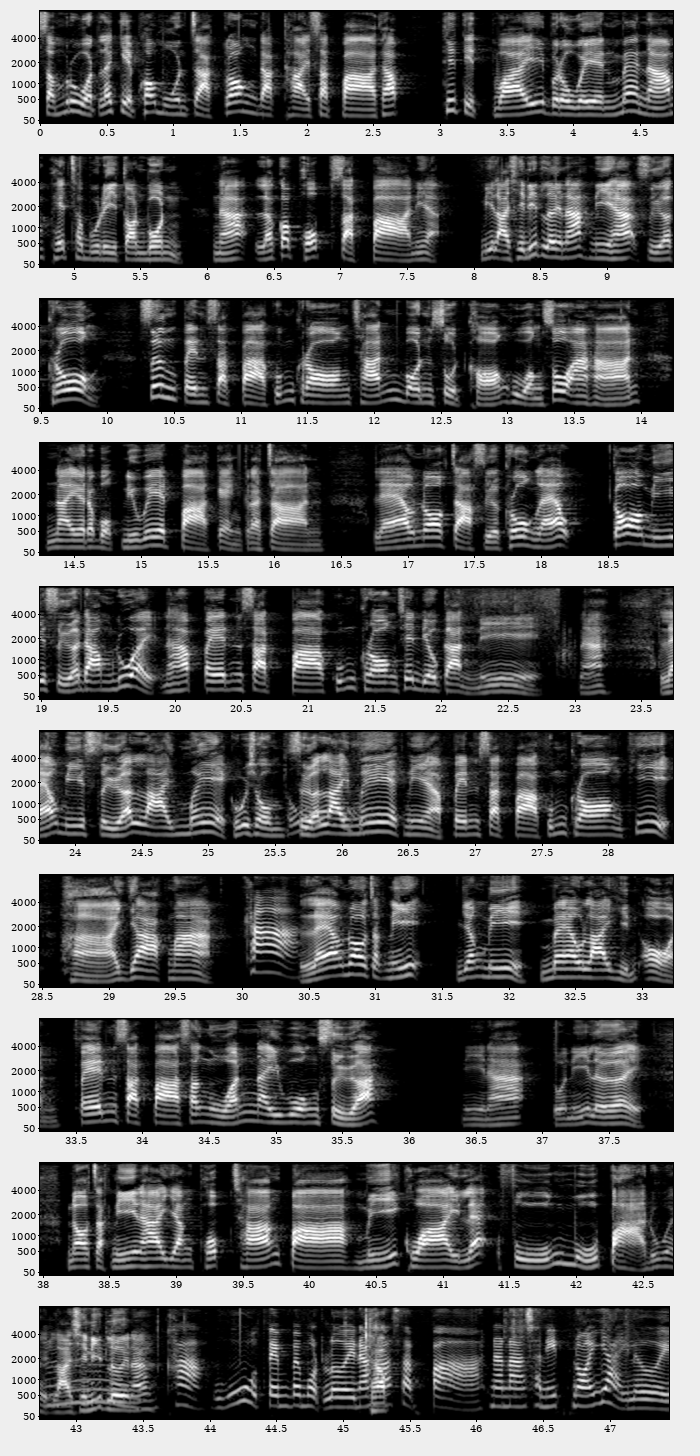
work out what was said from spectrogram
สำรวจและเก็บข้อมูลจากกล้องดักถ่ายสัตว์ป่าครับที่ติดไว้บริเวณแม่น้ำเพชรบุรีตอนบน นะแล้วก็พบสัตว์ป่าเนี่ยมีหลายชนิดเลยนะนี่ฮะเสือโคร่งซึ่งเป็นสัตว์ป่าคุ้มครองชั้นบนสุดของห่วงโซ่อาหาร ในระบบนิเวศป่าแก่งกระจาน แล้วนอกจากเสือโคร่งแล้ว ก็มีเสือดำด้วยนะครับเป็นสัตว์ป่าคุ้มครองเช่นเดียวกันนี่นะแล้วมีเสือลายเมฆคุณผู้ชม เสือลายเมฆเนี่ยเป็นสัตว์ป่าคุ้มครองที่หายากมากค่ะแล้วนอกจากนี้ยังมีแมวลายหินอ่อน เป็นสัตว์ป่าสงวนในวงเสือ นี่นะฮะตัวนี้เลย นอกจากนี้นะฮะยังพบช้างป่าหมีควาย และฝูงหมูป่าด้วยหลายชนิดเลยนะ ค่ะโอ้โหเต็มไปหมดเลยนะครัคะบ สัตว์ป่า นานาชนิดน้อยใหญ่เลย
